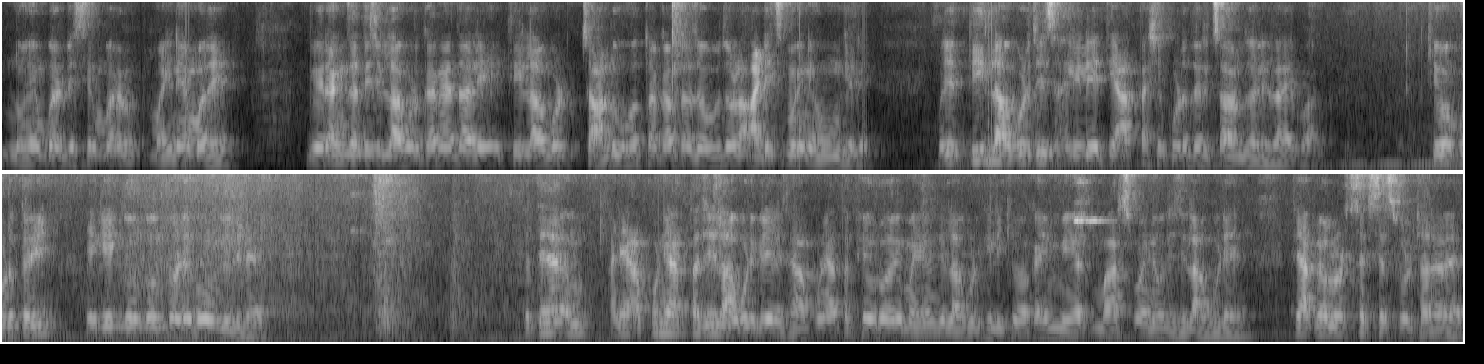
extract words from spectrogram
नोव्हेंबर डिसेंबर महिन्यामध्ये विरांग जातीची लागवड करण्यात आली. ती लागवड चालू होता करता जवळजवळ अडीच महिने होऊन गेले. म्हणजे ती लागवड जी झालेली आहे ती आताशी कुठेतरी चालू झालेली आहे बाग किंवा कुठेतरी एक एक दोन दोन तोडे होऊन गेलेले आहेत. तर ते आणि आपण आता जे लागवड केलेली आहे आपण आता फेब्रुवारी महिन्यामध्ये लागवड केली किंवा काही मे मार्च महिन्यामध्ये जे लागवड आहे ते आपल्या उलट सक्सेसफुल ठरणार आहे.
